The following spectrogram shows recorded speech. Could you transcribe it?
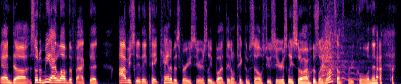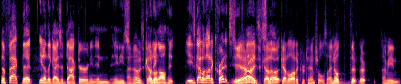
And uh, so to me, I love the fact that obviously they take cannabis very seriously, but they don't take themselves too seriously. So I was like, well, that sounds pretty cool. And then the fact that you know the guy's a doctor and and, and he's I know he's got putting a, all his he's got a lot of credits to yeah, name. he's got so, a, got a lot of credentials. I know. They're, they're, I mean,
